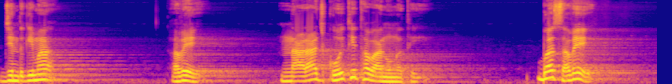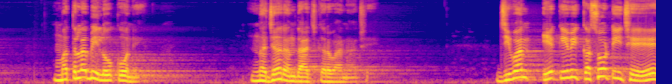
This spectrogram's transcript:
જિંદગીમાં હવે નારાજ કોઈથી થવાનું નથી. બસ હવે મતલબી લોકોને નજરઅંદાજ કરવાના છે. જીવન એક એવી કસોટી છે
